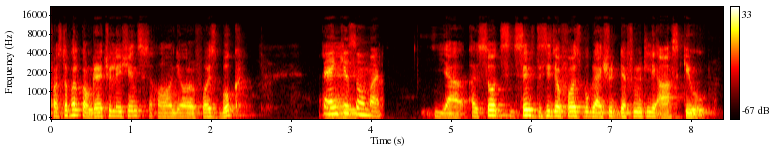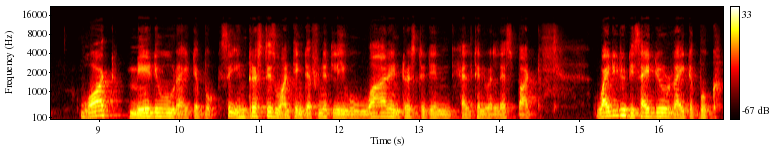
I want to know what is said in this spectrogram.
first of all, congratulations on your first book. Thank and, you so much. Yeah. Uh, so, since this is your first book, I should definitely ask you what made you write a book? See interest is one thing definitely you are interested in health and wellness but why did you decide to write a book?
